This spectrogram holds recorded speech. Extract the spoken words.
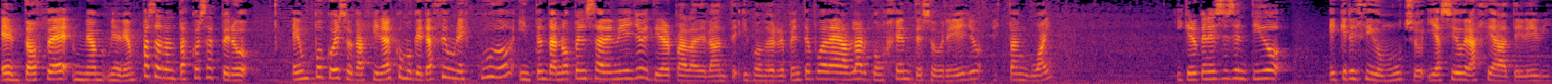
Entonces me, me habían pasado tantas cosas, pero es un poco eso, que al final como que te hace un escudo, intenta no pensar en ello y tirar para adelante. Y cuando de repente puedes hablar con gente sobre ello, es tan guay. Y creo que en ese sentido he crecido mucho y ha sido gracias a Terebi.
